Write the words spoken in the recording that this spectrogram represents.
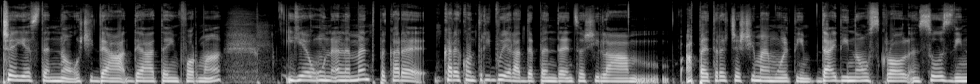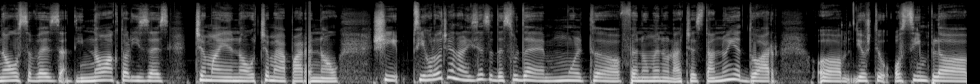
ce este nou și de a, de a te informa, e un element pe care, care contribuie la dependență și la a petrece și mai mult timp. Dai din nou scroll în sus, din nou să vezi, din nou actualizezi ce mai e nou, ce mai apare nou. Și psihologii analizează destul de mult uh, fenomenul acesta. Nu e doar, uh, eu știu, o simplă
